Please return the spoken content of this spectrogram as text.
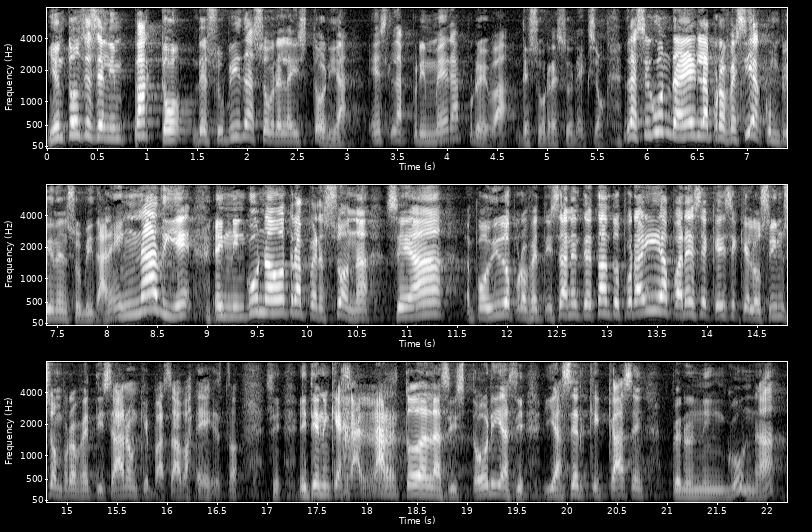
Y entonces el impacto de su vida sobre la historia es la primera prueba de su resurrección. La segunda es la profecía cumplida en su vida. En nadie, en ninguna otra persona se ha podido profetizar entre tantos. Por ahí aparece que dice que los Simpson profetizaron que pasaba esto. Y tienen que jalar todas las historias y, y hacer que casen, pero ninguna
